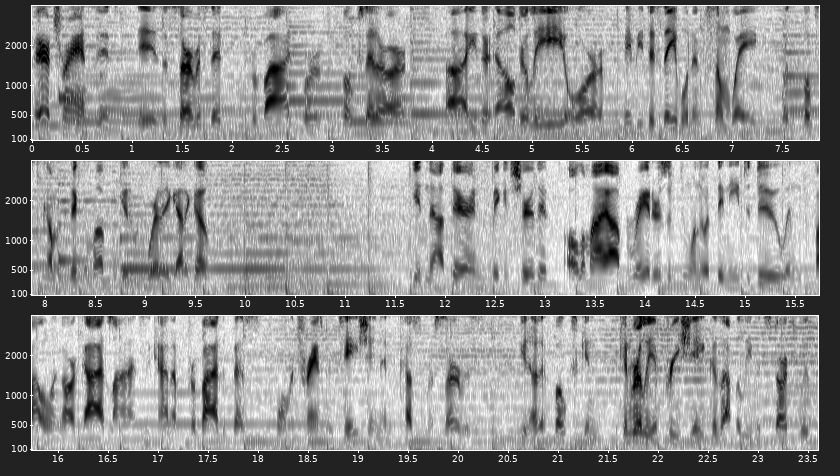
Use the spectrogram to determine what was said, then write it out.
Paratransit is a service that we provide for folks that are uh, either elderly or maybe disabled in some way, for the folks to come and pick them up and get them where they got to go getting out there and making sure that all of my operators are doing what they need to do and following our guidelines to kind of provide the best form of transportation and customer service you know that folks can can really appreciate. Because I believe it starts with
